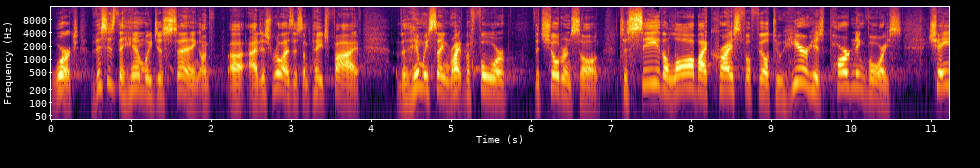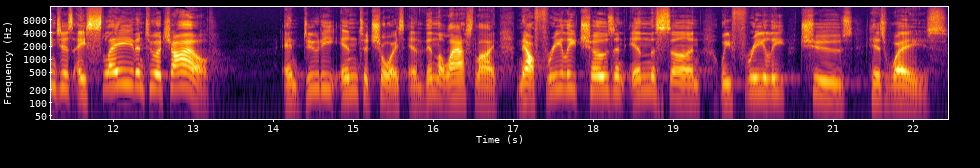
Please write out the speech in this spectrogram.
works. This is the hymn we just sang. On, uh, I just realized this on page 5. The hymn we sang right before the children's song. To see the law by Christ fulfilled, to hear his pardoning voice, changes a slave into a child and duty into choice. And then the last line now freely chosen in the Son, we freely choose his ways.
